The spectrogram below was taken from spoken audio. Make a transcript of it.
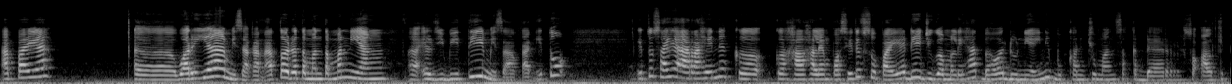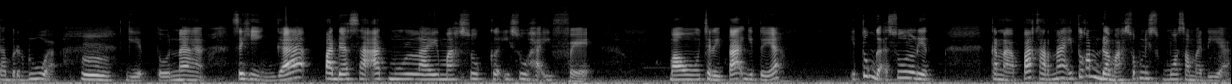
apa ya eh, waria misalkan atau ada teman-teman yang eh, LGBT misalkan itu itu saya arahinnya ke ke hal-hal yang positif supaya dia juga melihat bahwa dunia ini bukan cuman sekedar soal kita berdua Hmm. gitu. Nah, sehingga pada saat mulai masuk ke isu HIV, mau cerita gitu ya, itu nggak sulit. Kenapa? Karena itu kan udah masuk nih semua sama dia.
